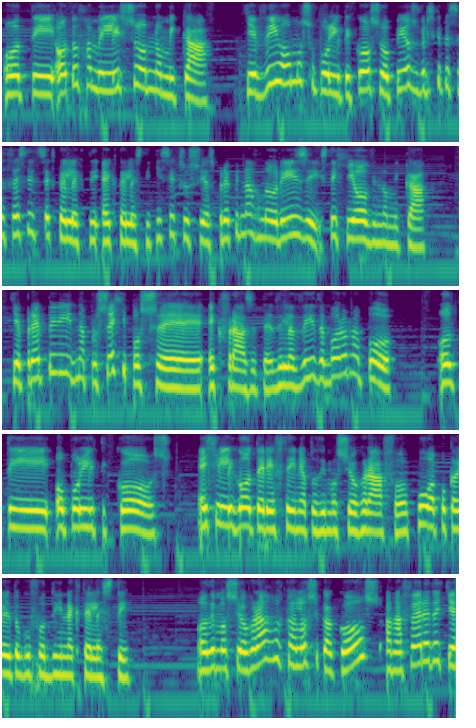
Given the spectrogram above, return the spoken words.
ότι όταν θα μιλήσω νομικά και δει όμως ο πολιτικός, ο οποίος βρίσκεται σε θέση της εκτελεστικής εξουσίας, πρέπει να γνωρίζει στοιχειώδη νομικά και πρέπει να προσέχει πώς ε, εκφράζεται. Δηλαδή δεν μπορώ να πω ότι ο πολιτικός έχει λιγότερη ευθύνη από τον δημοσιογράφο που αποκαλεί τον κουφοντή να εκτελεστεί. Ο δημοσιογράφος, καλός ή κακός, αναφέρεται και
